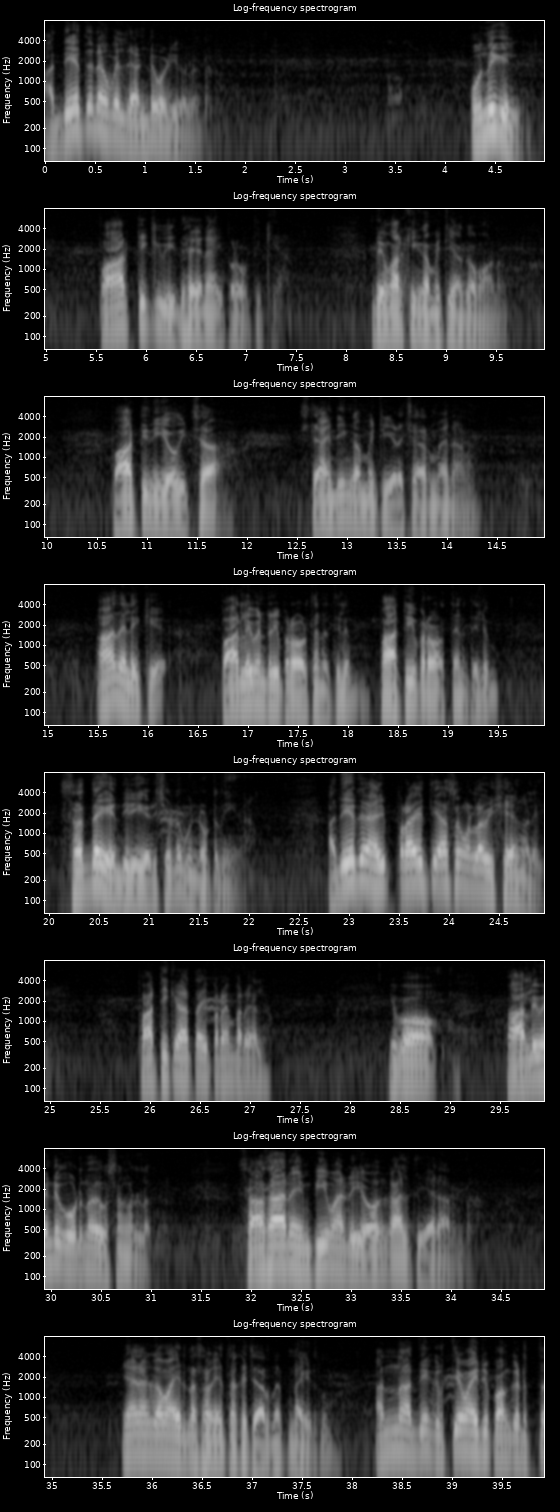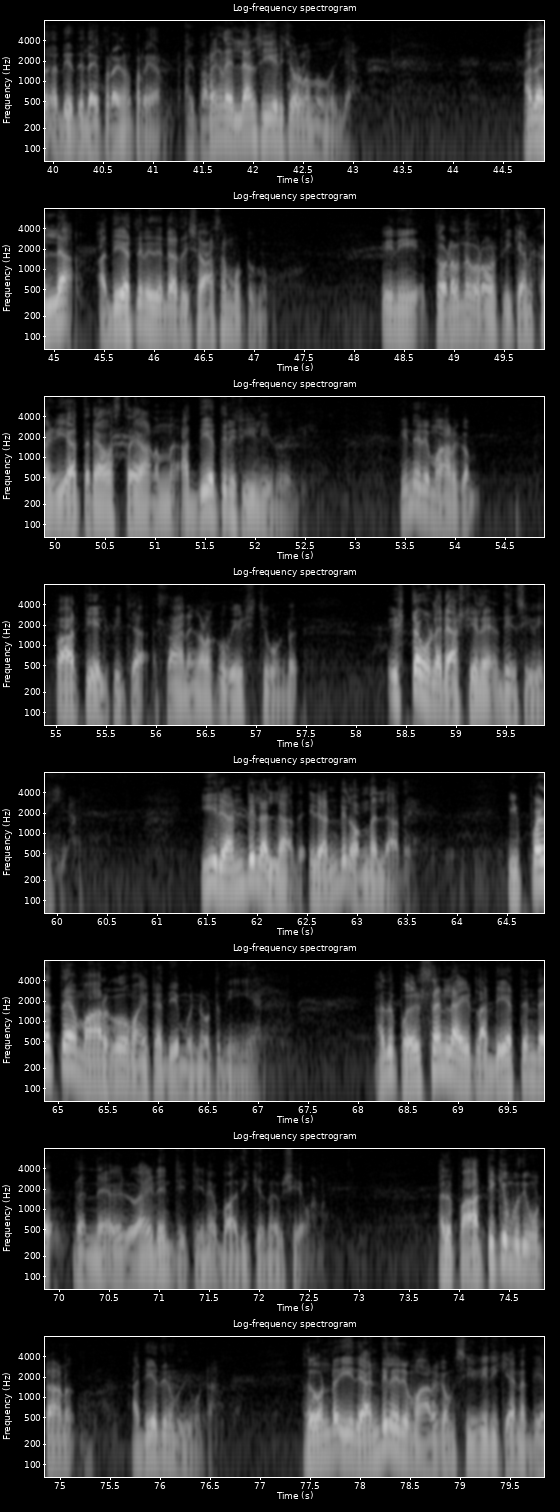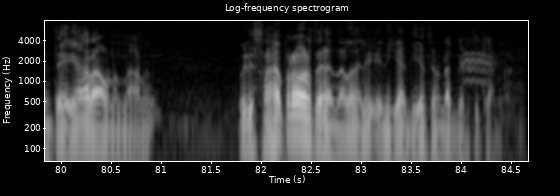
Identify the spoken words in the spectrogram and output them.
അദ്ദേഹത്തിന്റെ മുമ്പിൽ രണ്ട് വഴികളുണ്ട്. ഒന്നുകിൽ പാർട്ടിക്ക് വിധേയനായി പ്രവർത്തിക്കുക. അദ്ദേഹം വർക്കിംഗ് കമ്മിറ്റി അംഗമാണ്. പാർട്ടി നിയോഗിച്ച സ്റ്റാൻഡിംഗ് കമ്മിറ്റിയുടെ ചെയർമാനാണ്. ആ നിലയ്ക്ക് പാർലമെന്ററി പ്രവർത്തനത്തിലും പാർട്ടി പ്രവർത്തനത്തിലും ശ്രദ്ധ കേന്ദ്രീകരിച്ചുകൊണ്ട് മുന്നോട്ട് നീങ്ങുക. അദ്ദേഹത്തിന് അഭിപ്രായ വ്യത്യാസമുള്ള വിഷയങ്ങളിൽ പാർട്ടിക്കകത്ത് അഭിപ്രായം പറയാമല്ലോ ഇപ്പോൾ പാർലമെന്റ് കൂടുന്ന ദിവസങ്ങളിൽ സാധാരണ എം പിമാരുടെ യോഗം കാലത്ത് ചേരാറുണ്ട്. ഞാൻ അംഗമായിരുന്ന സമയത്തൊക്കെ ചേർന്നിട്ടുണ്ടായിരുന്നു. അന്ന് അദ്ദേഹം കൃത്യമായിട്ട് പങ്കെടുത്ത് അദ്ദേഹത്തിന്റെ അഭിപ്രായങ്ങൾ പറയാറുണ്ട്. അഭിപ്രായങ്ങളെല്ലാം സ്വീകരിച്ചോളണമെന്നൊന്നുമില്ല. അതല്ല അദ്ദേഹത്തിന് ഇതിന്റെ അത് ശ്വാസം മുട്ടുന്നു. ഇനി തുടർന്ന് പ്രവർത്തിക്കാൻ കഴിയാത്തൊരവസ്ഥയാണെന്ന് അദ്ദേഹത്തിന് ഫീൽ ചെയ്യുന്നുവെങ്കിൽ. പിന്നൊരു മാർഗം പാർട്ടി ഏൽപ്പിച്ച സ്ഥാനങ്ങളൊക്കെ ഉപേക്ഷിച്ചുകൊണ്ട് ഇഷ്ടമുള്ള രാഷ്ട്രീയ അദ്ദേഹം സ്വീകരിക്കുക. ഈ രണ്ടിലല്ലാതെ രണ്ടിലൊന്നല്ലാതെ ഇപ്പോഴത്തെ മാർഗവുമായിട്ട് അദ്ദേഹം മുന്നോട്ട് നീങ്ങിയാൽ അത് പേഴ്സണലായിട്ടുള്ള അദ്ദേഹത്തിന്റെ തന്നെ ഒരു ഐഡന്റിറ്റീനെ ബാധിക്കുന്ന വിഷയമാണ്. അത് പാർട്ടിക്കും ബുദ്ധിമുട്ടാണ് അദ്ദേഹത്തിനും ബുദ്ധിമുട്ടാണ്. അതുകൊണ്ട് ഈ രണ്ടിലൊരു മാർഗം സ്വീകരിക്കാൻ അദ്ദേഹം തയ്യാറാവണമെന്നാണ് ഒരു സഹപ്രവർത്തനം എന്നുള്ള നിലയിൽ എനിക്ക് അദ്ദേഹത്തിനോട് അഭ്യർത്ഥിക്കാനുള്ളത്.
